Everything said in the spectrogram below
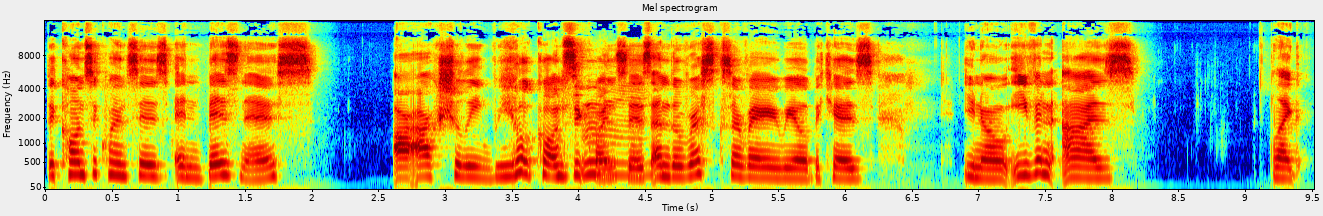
the consequences in business are actually real consequences mm. and the risks are very real because, you know, even as like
